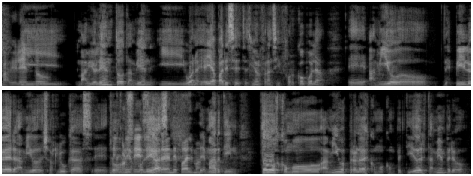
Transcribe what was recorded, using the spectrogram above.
más violento. Y más violento también. Y bueno, y ahí aparece este señor Francis Ford Coppola, eh, amigo de Spielberg, amigo de George Lucas, todos Scorsese, colegas Brian De Palma. de Martin, todos como amigos, pero a la vez como competidores también, pero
